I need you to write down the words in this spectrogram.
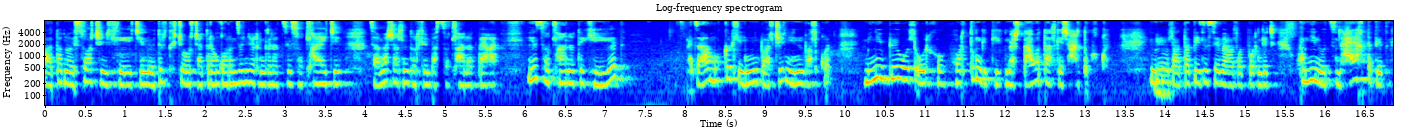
одоо нөгөө SWOT шинжилгээ хийж, өдөртөгчийн ур чадрын 300 градусын судалгаа хийж, за маш олон төрлийн бас судалгаанууд байгаа. Энэ судалгаануудыг хийгээд За мөхөрл энэ нь болж ийн энэ нь болохгүй. Миний би бол өөрөө хурдан гэдгийг маш давуу тал гэж хардаг байхгүй. Ер нь бол одоо бизнесээ байгуулахад бүр ингэж хүний нөөц нь хайхтад гэдэг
